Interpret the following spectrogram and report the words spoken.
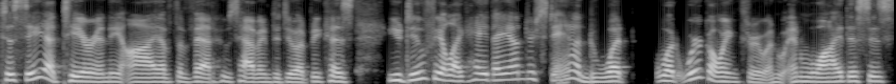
to see a tear in the eye of the vet who's having to do it because you do feel like hey they understand what what we're going through and and why this is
